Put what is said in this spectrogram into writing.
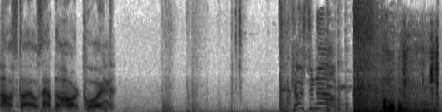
Hostiles have the hardpoint. Concussion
